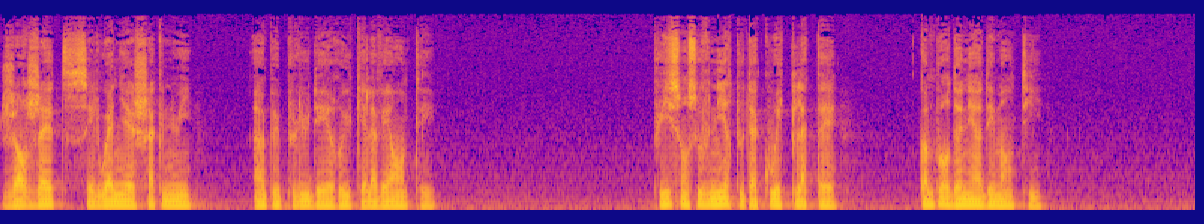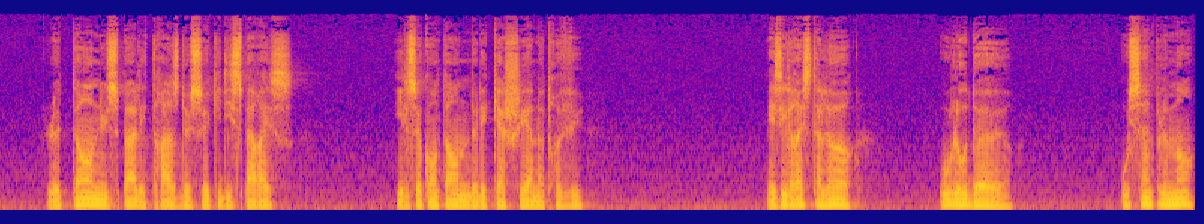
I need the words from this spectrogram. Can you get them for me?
Georgette s'éloignait chaque nuit un peu plus des rues qu'elle avait hantées. Puis son souvenir tout à coup éclatait, comme pour donner un démenti. Le temps n'use pas les traces de ceux qui disparaissent. Il se contente de les cacher à notre vue. Mais il reste alors ou l'odeur, ou simplement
